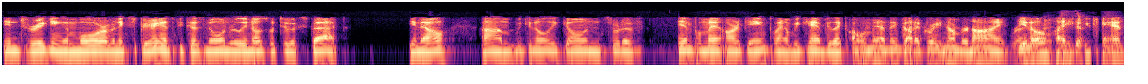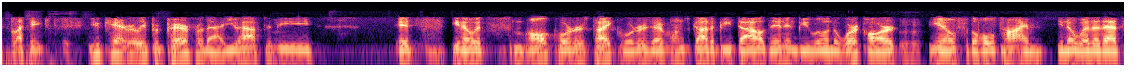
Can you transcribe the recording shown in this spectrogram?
intriguing and more of an experience because no one really knows what to expect. You know, um, we can only go and sort of implement our game plan. We can't be like, oh man, they've got a great number nine. Right, you know, right. like you can't like you can't really prepare for that. You have to be. It's you know it's small quarters, tight quarters. Everyone's got to be dialed in and be willing to work hard. Mm-hmm. You know, for the whole time. You know, whether that's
